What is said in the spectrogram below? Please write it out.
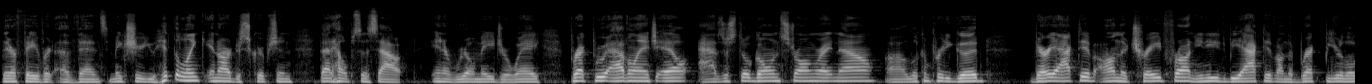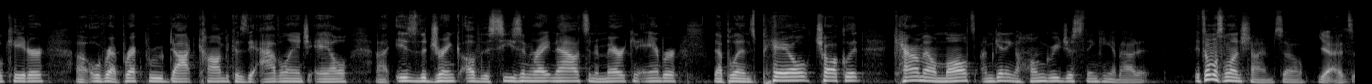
their favorite events. Make sure you hit the link in our description. That helps us out in a real major way. Breck Brew Avalanche Ale, Avs are still going strong right now, uh, looking pretty good very active on the trade front. You need to be active on the Breck Beer Locator uh, over at breckbrew.com because the Avalanche Ale uh, is the drink of the season right now. It's an American amber that blends pale chocolate, caramel malt. I'm getting hungry just thinking about it. It's almost lunchtime, so Yeah, it's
